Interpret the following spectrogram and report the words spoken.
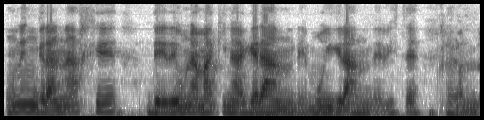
un engranaje de, una máquina grande, muy grande, ¿viste? Con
